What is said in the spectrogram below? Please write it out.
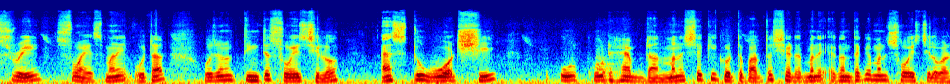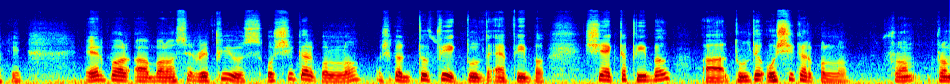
থ্রি সোয়েস মানে ওটার ওই জন্য তিনটে সোয়েস ছিল। As to what she uh could have done মানে সে কী করতে পারতো সেটা মানে এখান থেকে মানে সোয়েস ছিল আর কি। এরপর বলা হচ্ছে রিফিউজ অস্বীকার করল, অস্বীকার টু ফিক তুলতে ফিবল সে একটা ফিবল তুলতে অস্বীকার করল ফ্রম ফ্রম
